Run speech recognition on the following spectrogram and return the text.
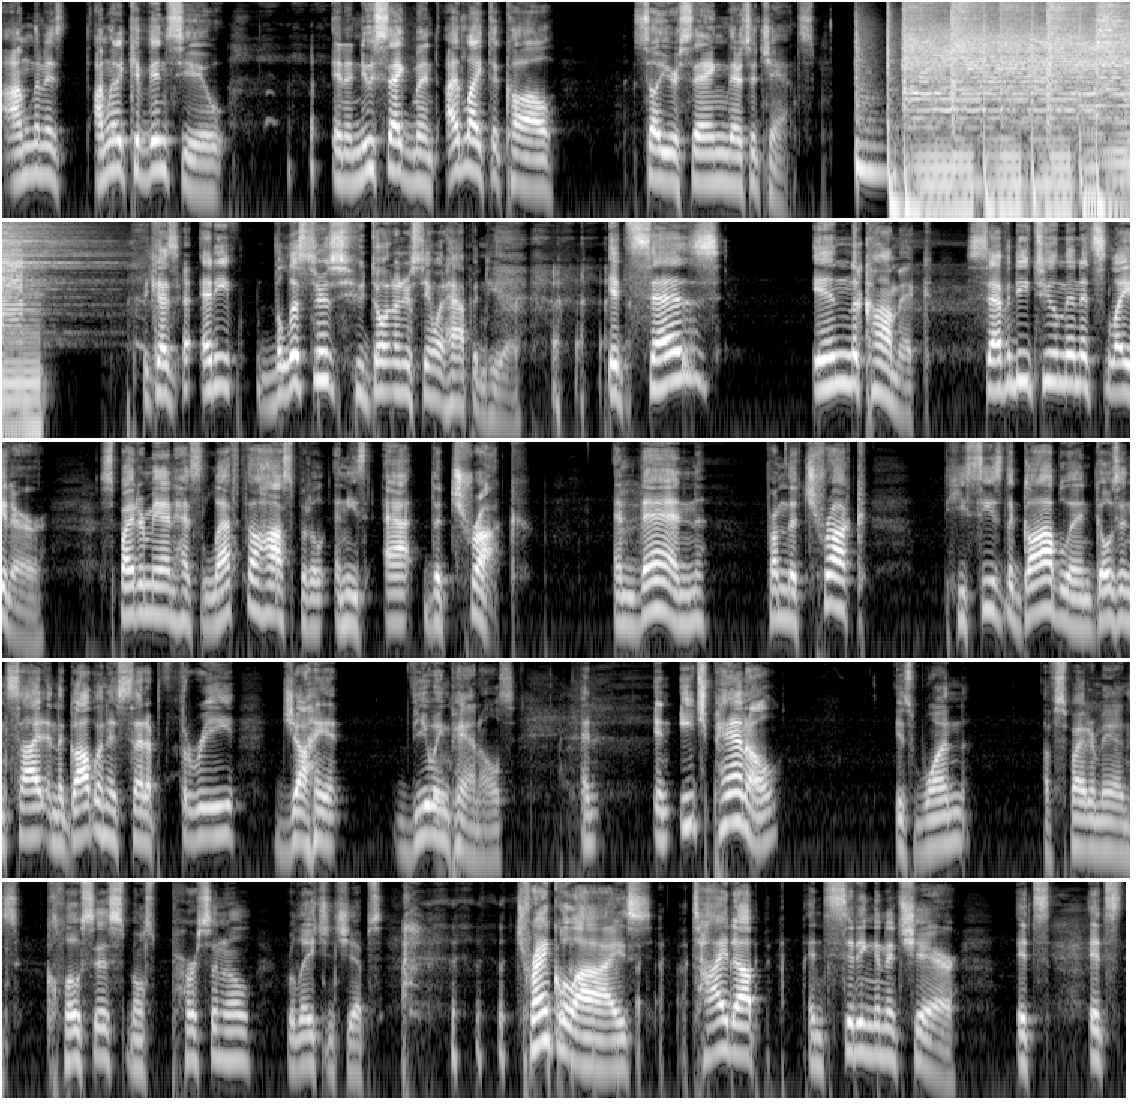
I'm to I'm to convince you in a new segment I'd like to call so you're saying there's a chance. Because Eddie, the listeners who don't understand what happened here, it says in the comic 72 minutes later, Spider Man has left the hospital and he's at the truck. And then from the truck, he sees the goblin, goes inside, and the goblin has set up three giant viewing panels. And in each panel is one of Spider Man's closest, most personal relationships, tranquilized, tied up, and sitting in a chair. It's it's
